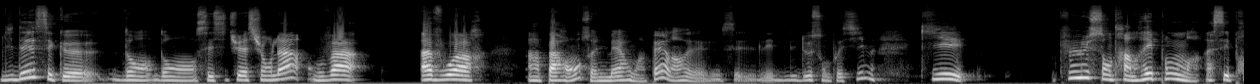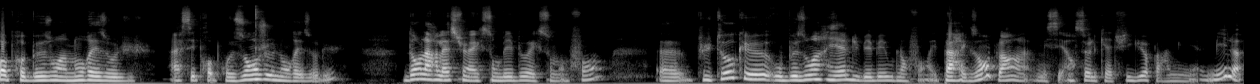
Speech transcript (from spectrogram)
L'idée, c'est que dans, dans ces situations-là, on va avoir un parent, soit une mère ou un père, hein, les deux sont possibles, qui est plus en train de répondre à ses propres besoins non résolus, à ses propres enjeux non résolus, dans la relation avec son bébé ou avec son enfant, euh, plutôt que aux besoins réels du bébé ou de l'enfant. Et par exemple, hein, mais c'est un seul cas de figure parmi mille,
